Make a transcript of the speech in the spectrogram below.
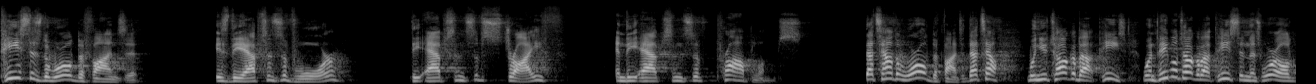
Peace, as the world defines it, is the absence of war, the absence of strife, and the absence of problems. That's how the world defines it. That's how, when you talk about peace, when people talk about peace in this world,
